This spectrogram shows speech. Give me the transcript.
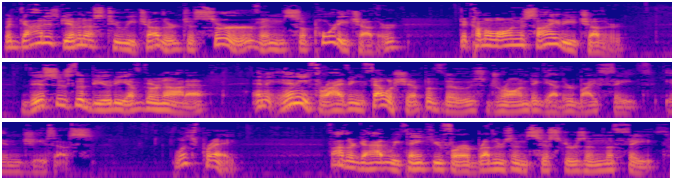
But God has given us to each other to serve and support each other, to come alongside each other. This is the beauty of Granada and any thriving fellowship of those drawn together by faith in Jesus. Let's pray. Father God, we thank you for our brothers and sisters in the faith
